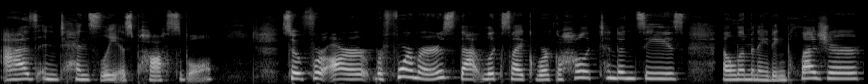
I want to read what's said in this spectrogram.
as intensely as possible. So, for our reformers, that looks like workaholic tendencies, eliminating pleasure,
